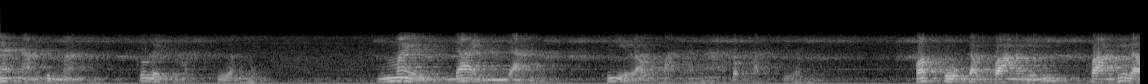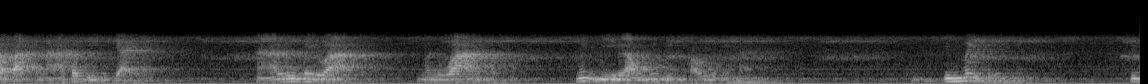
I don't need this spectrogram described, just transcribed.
แนะนำขึ้นมา ก็เลยขัดเคือง ไม่ได้ดังที่เราปรารถนาก็ขัดเคืองพราะถูกกับความเห็นความที่เราปรารถนาก็ดีใจ หารู้ไม่ว่ามันว่างไม่มีเราไม่มีเขาอยู่ในนั้นจึงไม่เห็นจึง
